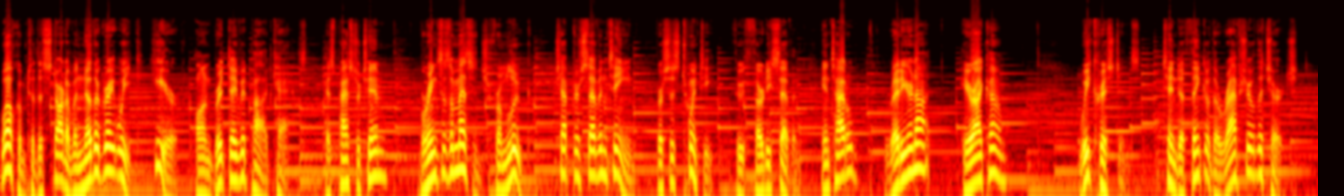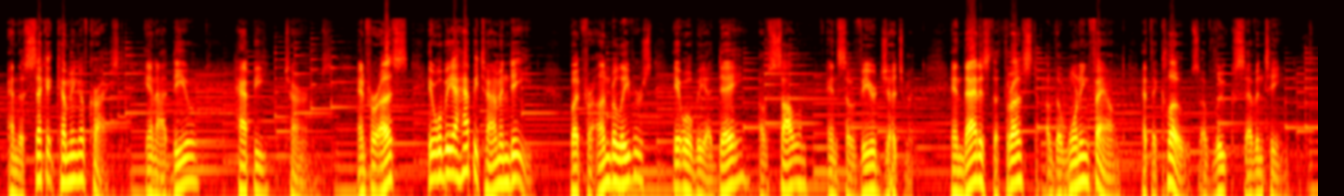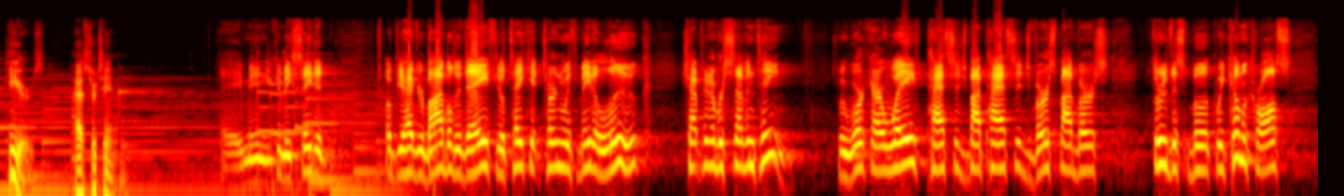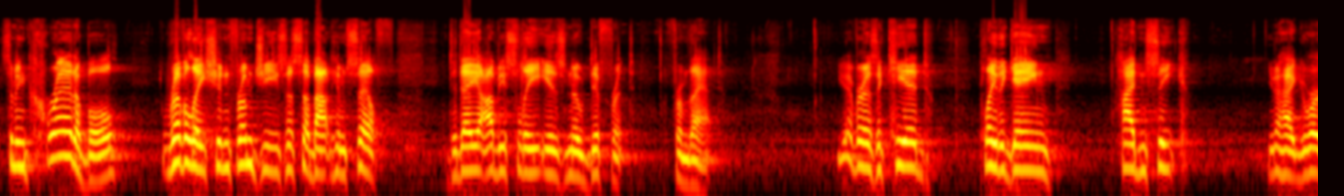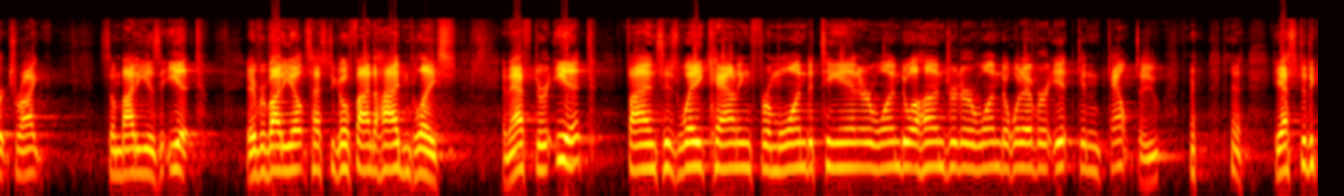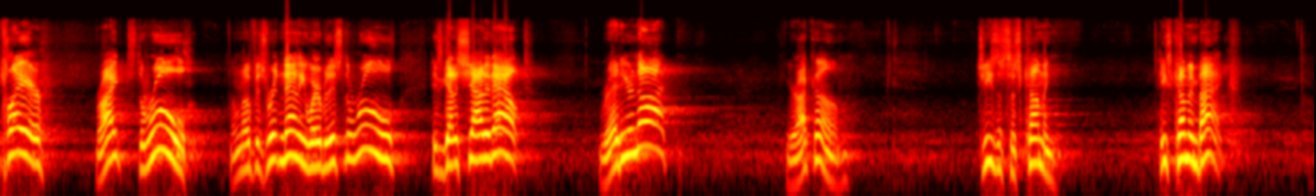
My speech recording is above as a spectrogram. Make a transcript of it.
Welcome to the start of another great week here on Britt David Podcast as Pastor Tim brings us a message from Luke chapter 17, verses 20 through 37, entitled, Ready or Not, Here I Come. We Christians tend to think of the rapture of the church and the second coming of Christ in ideal, happy terms. And for us, it will be a happy time indeed. But for unbelievers, it will be a day of solemn and severe judgment. And that is the thrust of the warning found at the close of Luke 17. Here's Pastor Tim. Amen. You can be seated. Hope you have your Bible today. If you'll take it, turn with me to Luke chapter number 17. As we work our way passage by passage, verse by verse through this book, we come across some incredible revelation from Jesus about himself. Today, obviously, is no different from that. You ever, as a kid, play the game hide and seek? You know how it works, right? Somebody is it. Everybody else has to go find a hiding place. And after it finds his way counting from 1 to 10 or 1 to 100 or 1 to whatever it can count to, he has to declare, right? It's the rule. I don't know if it's written down anywhere, but it's the rule. He's got to shout it out. Ready or not, here I come. Jesus is coming. He's coming back.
